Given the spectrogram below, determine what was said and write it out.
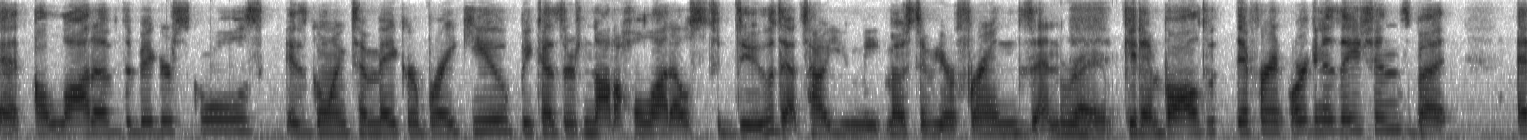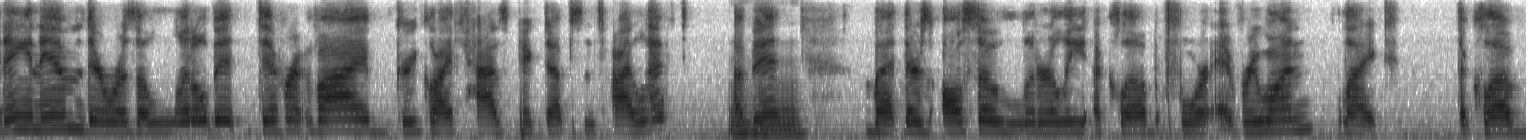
at a lot of the bigger schools is going to make or break you because there's not a whole lot else to do. That's how you meet most of your friends and Right. get involved with different organizations. But at A&M, there was a little bit different vibe. Greek life has picked up since I left a bit, mm-hmm. but there's also literally a club for everyone. Like the club,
